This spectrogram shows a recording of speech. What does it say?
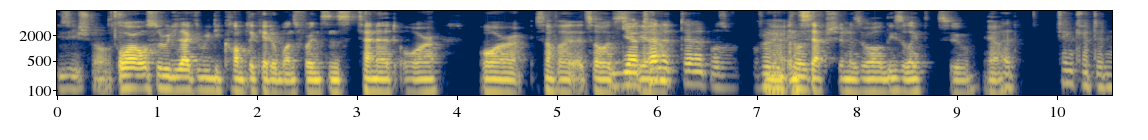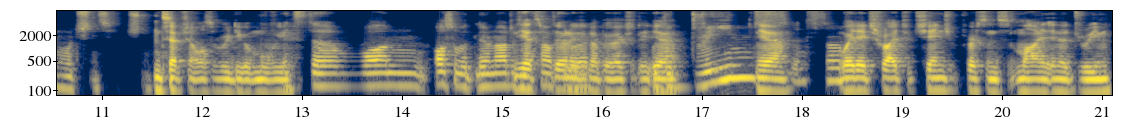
easy shows. or I also really like the really complicated ones, for instance, Tenet or or something like that. So it's yeah, Tenet, Tenet was really yeah. Inception as well. These are like the two. Yeah, I think I didn't watch Inception. Inception also a really good movie. It's the one also with Leonardo Yeah, it's DiCaprio, Leonardo? DiCaprio actually. Yeah, the dreams Yeah. and stuff. where they try to change a person's mind in a dream.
